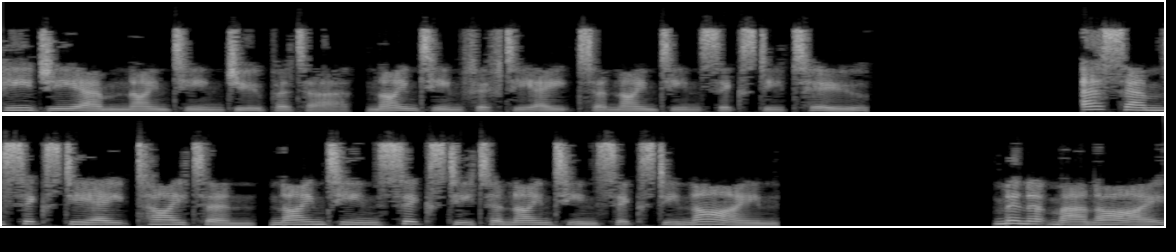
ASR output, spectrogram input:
PGM-19 Jupiter, 1958–1962 SM-68 Titan, 1960–1969 Minuteman I,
